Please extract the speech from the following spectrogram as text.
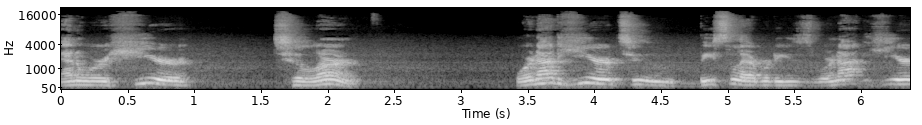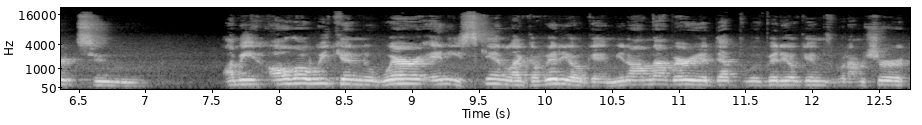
and we're here to learn. We're not here to be celebrities. We're not here to. I mean, although we can wear any skin like a video game, you know, I'm not very adept with video games, but I'm sure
